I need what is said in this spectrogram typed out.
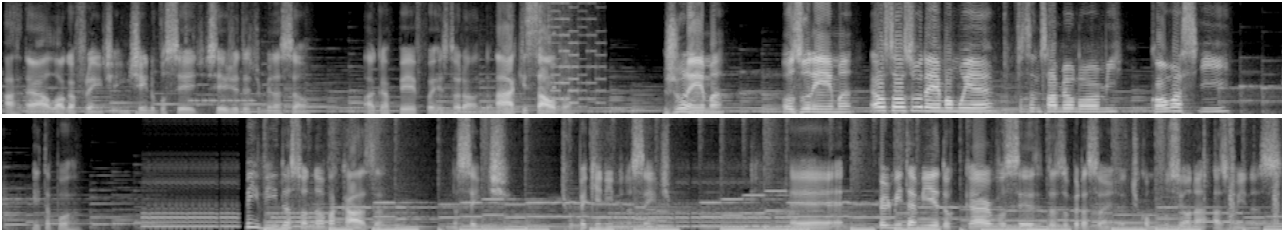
a, a, logo à frente, enchendo você seja de determinação. HP foi restaurado. Ah, aqui salva. Jurema. Ô Jurema. Eu sou Jurema, mulher. Você não sabe meu nome. Como assim? Eita porra. Bem-vindo à sua nova casa. Inocente. Tipo, pequenino inocente. É... Permita-me educar você das operações, de como funciona as ruínas.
